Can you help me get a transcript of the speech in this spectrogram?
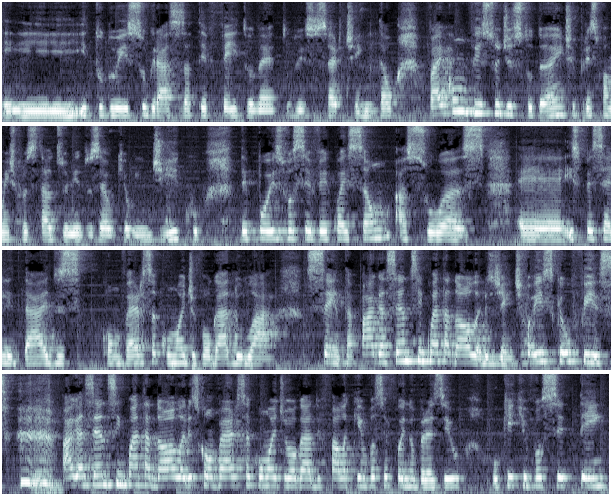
e, e tudo isso graças a ter feito, né, tudo isso certinho. Então, vai com visto de estudante, principalmente para os Estados Unidos é o que eu indico. Depois você vê quais são as suas é, especialidades conversa com um advogado lá, senta, paga 150 dólares, gente, foi isso que eu fiz. paga 150 dólares, conversa com um advogado e fala quem você foi no Brasil, o que que você tem,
